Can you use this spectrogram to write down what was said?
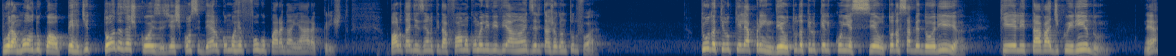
por amor do qual perdi todas as coisas e as considero como refúgio para ganhar a Cristo. Paulo está dizendo que da forma como ele vivia antes, ele está jogando tudo fora. Tudo aquilo que ele aprendeu, tudo aquilo que ele conheceu, toda a sabedoria, que ele estava adquirindo, né?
